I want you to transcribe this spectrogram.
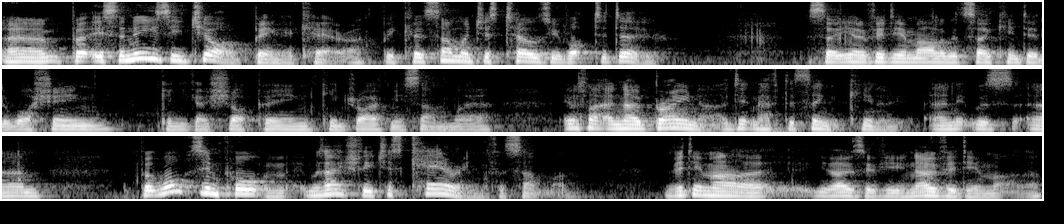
um, but it's an easy job being a carer because someone just tells you what to do. So, you know, Vidyamala would say, Can you do the washing? Can you go shopping? Can you drive me somewhere? It was like a no brainer. I didn't have to think, you know. And it was, um, but what was important was actually just caring for someone. Vidyamala, those of you know Vidyamala,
